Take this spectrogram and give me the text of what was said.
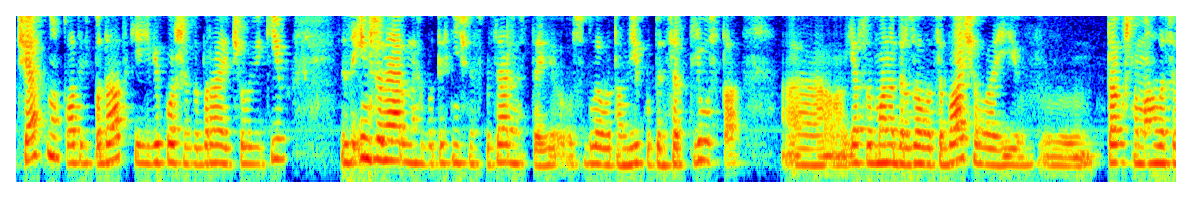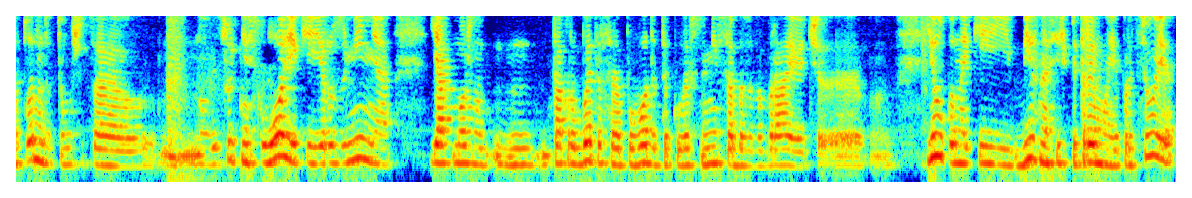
чесно, платить податки і вікоші забирають чоловіків з інженерних або технічних спеціальностей, особливо там віку 50 Та, я сама неодноразово це бачила і також намагалася вплинути, тому що це ну, відсутність логіки і розуміння, як можна так робити себе, поводити, коли самі себе вибирають е, гілку, на якій бізнес їх підтримує працює,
